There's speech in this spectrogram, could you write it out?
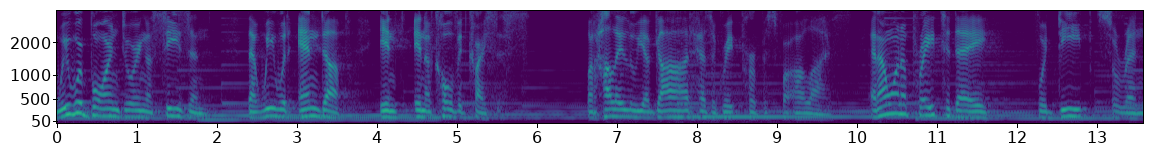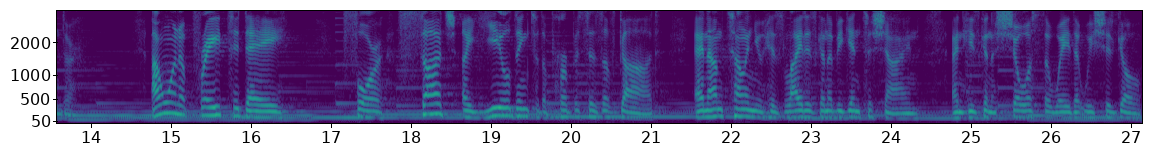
We were born during a season that we would end up in, in a COVID crisis. But hallelujah, God has a great purpose for our lives. And I want to pray today for deep surrender. I want to pray today for such a yielding to the purposes of God. And I'm telling you, His light is going to begin to shine and He's going to show us the way that we should go.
